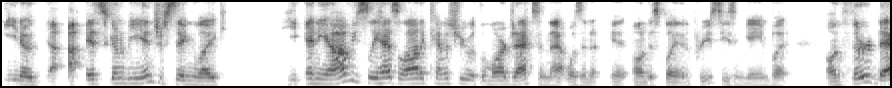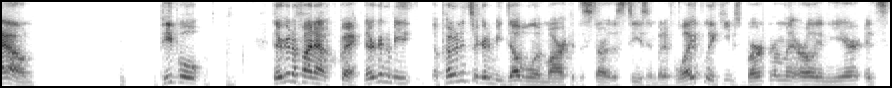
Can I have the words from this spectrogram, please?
you know it's going to be interesting like he and he obviously has a lot of chemistry with lamar jackson that wasn't on display in the preseason game but on third down people they're going to find out quick they're going to be opponents are going to be doubling mark at the start of the season but if likely keeps burning them early in the year it's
